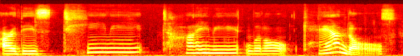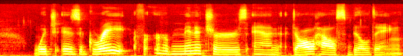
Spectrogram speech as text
are these teeny tiny little candles, which is great for miniatures and dollhouse building.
